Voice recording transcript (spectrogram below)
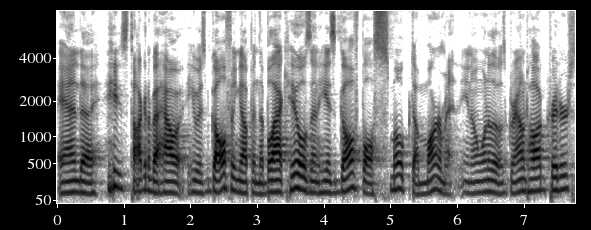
And uh, he's talking about how he was golfing up in the Black Hills and his golf ball smoked a marmot, you know, one of those groundhog critters.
